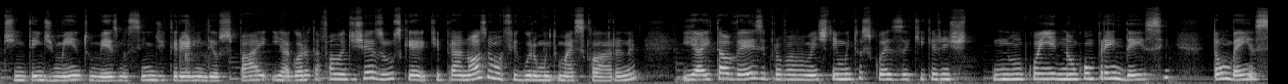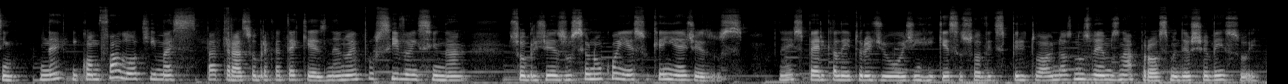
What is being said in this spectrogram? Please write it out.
de entendimento mesmo, assim, de crer em Deus Pai, e agora está falando de Jesus, que, que para nós é uma figura muito mais clara, né? E aí talvez e provavelmente tem muitas coisas aqui que a gente não, não compreendesse tão bem assim, né? E como falou aqui mais para trás sobre a catequese, né? Não é possível ensinar sobre Jesus se eu não conheço quem é Jesus. Né? Espero que a leitura de hoje enriqueça sua vida espiritual e nós nos vemos na próxima. Deus te abençoe.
